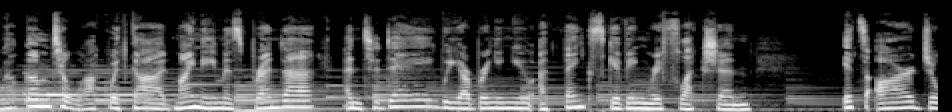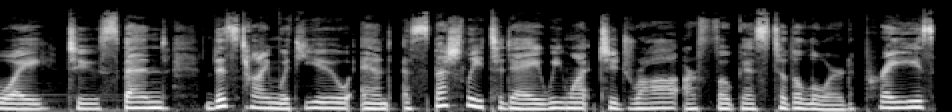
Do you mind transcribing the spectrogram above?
Welcome to Walk with God. My name is Brenda, and today we are bringing you a Thanksgiving reflection. It's our joy to spend this time with you. And especially today, we want to draw our focus to the Lord, praise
